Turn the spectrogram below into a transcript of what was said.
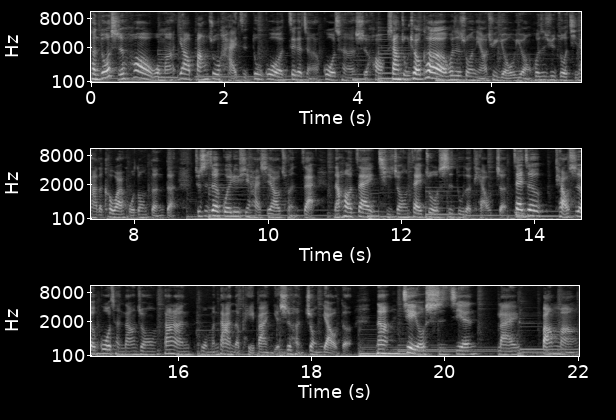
很多时候，我们要帮助孩子度过这个整个过程的时候，上足球课，或者说你要去游泳，或者去做其他的课外活动等等，就是这个规律性还是要存在，然后在其中再做适度的调整。在这调试的过程当中，当然我们大人的陪伴也是很重要的。那借由时间来帮忙，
